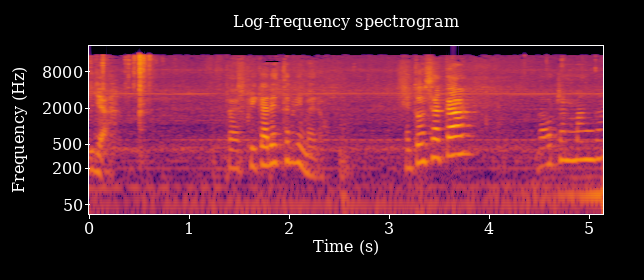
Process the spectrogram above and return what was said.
Ya. Te voy a explicar este primero. Entonces acá, la otra manga,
